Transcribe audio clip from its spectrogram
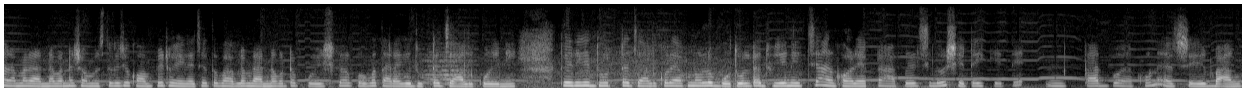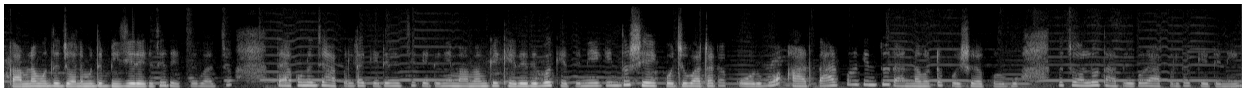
আর আমার রান্না বান্না সমস্ত কিছু কমপ্লিট হয়ে গেছে, তো ভাবলাম রান্নাঘরটা পরিষ্কার করব। তার আগে দুধটা জাল করে নিই। তো এদিকে দুধটা জাল করে এখন হলো বোতলটা ধুয়ে নিচ্ছে, আর ঘরে একটা আপেল ছিল সেটাই কেটে কাটবো এখন। আর সেই বা- গামলার মধ্যে, জলের মধ্যে ভিজিয়ে রেখেছি, দেখতেই পাচ্ছ। তো এখন ওই যে আপেলটা কেটে নিচ্ছি, কেটে নিয়ে মামামকে খেতে দেবো। খেতে নিয়ে কিন্তু সেই কচু বাটাটা করব, আর তারপর কিন্তু রান্নাঘরটা পরিষ্কার করব। তো চলো তাড়াতাড়ি করে আপেলটা কেটে নিই।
